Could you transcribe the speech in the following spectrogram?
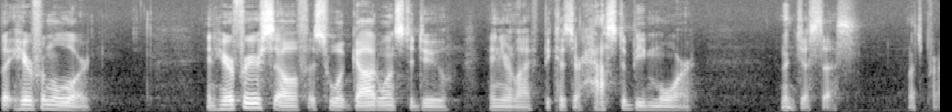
but hear from the Lord and hear for yourself as to what God wants to do in your life because there has to be more than just this. Let's pray.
